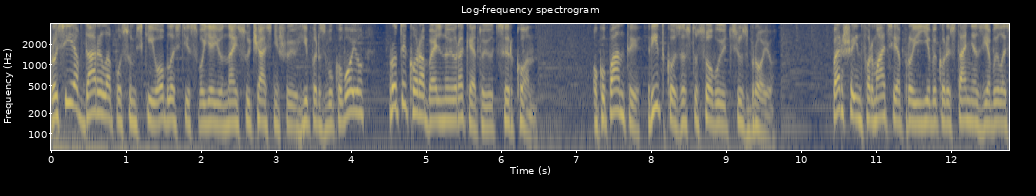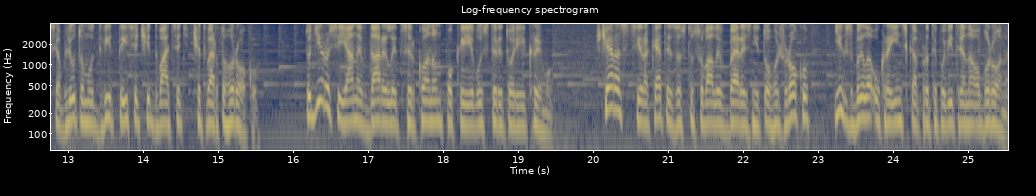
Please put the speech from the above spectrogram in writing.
Росія вдарила по Сумській області своєю найсучаснішою гіперзвуковою протикорабельною ракетою Циркон. Окупанти рідко застосовують цю зброю. Перша інформація про її використання з'явилася в лютому 2024 року. Тоді росіяни вдарили цирконом по Києву з території Криму. Ще раз ці ракети застосували в березні того ж року. Їх збила українська протиповітряна оборона.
